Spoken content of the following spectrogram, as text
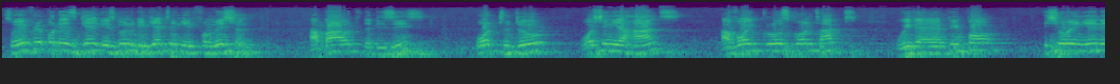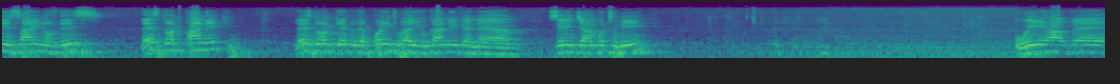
So everybody is, get, is going to be getting information about the disease, what to do, washing your hands, avoid close contact with uh, people showing any sign of this. Let's not panic. Let's not get to the point where you can't even uh, say jumbo to me. We have uh,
